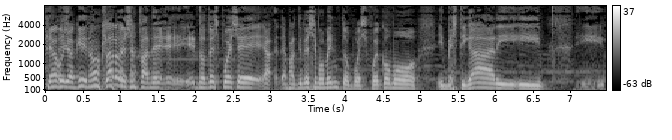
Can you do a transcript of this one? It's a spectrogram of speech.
¿Qué hago yo aquí, no? Claro, es en plan de, eh, entonces pues eh, a a partir de ese momento pues fue como investigar y, y- y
